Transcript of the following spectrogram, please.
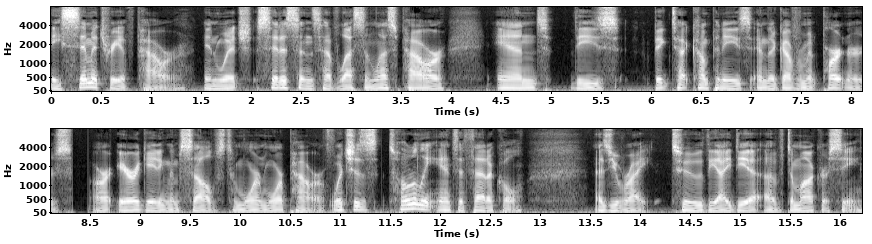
asymmetry of power, in which citizens have less and less power, and these big tech companies and their government partners are arrogating themselves to more and more power, which is totally antithetical, as you write, to the idea of democracy.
